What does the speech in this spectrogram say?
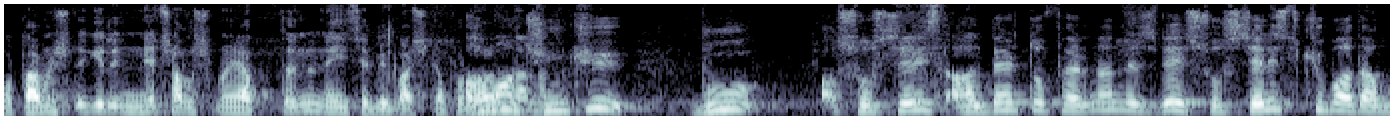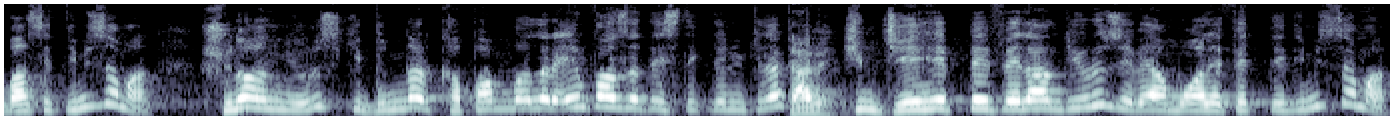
Hotamışlıgil'in ne çalışma yaptığını neyse bir başka programda Ama anlatırım. çünkü bu sosyalist Alberto Fernandez ve sosyalist Küba'dan bahsettiğimiz zaman şunu anlıyoruz ki bunlar kapanmaları en fazla destekleyen ülkeler. Tabii. Şimdi CHP falan diyoruz ya veya muhalefet dediğimiz zaman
